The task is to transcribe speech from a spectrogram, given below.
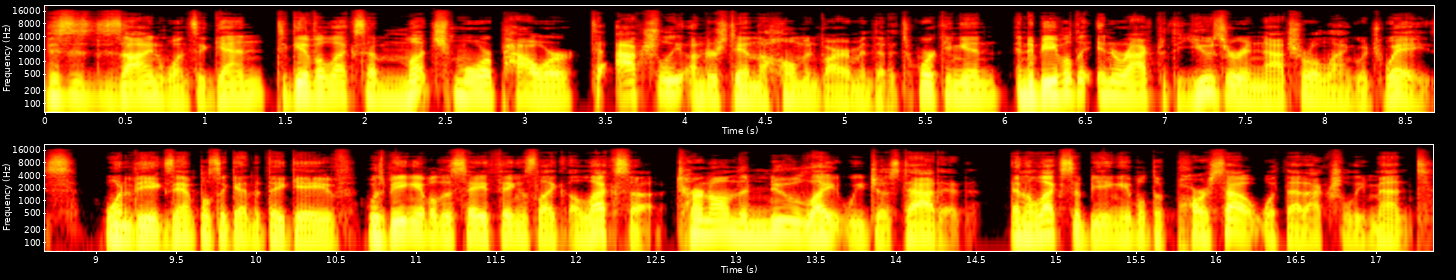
This is designed once again to give Alexa much more power to actually understand the home environment that it's working in and to be able to interact with the user in natural language ways. One of the examples again that they gave was being able to say things like, Alexa, turn on the new light we just added, and Alexa being able to parse out what that actually meant.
